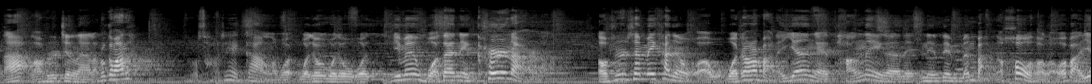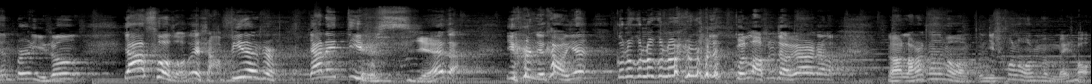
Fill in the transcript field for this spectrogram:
呢，老师进来了，说干嘛呢？我操，这干了，我我就我就我，因为我在那坑儿那儿呢，老师先没看见我，我正好把那烟给藏那个那那那门板子后头了，我把烟嘣儿一扔，压厕所最傻逼的是，压那地是斜的，一会儿你就看我烟咕噜咕噜咕噜咕噜就滚老师脚边上去了。然后老师刚才问我你抽了吗，我说没抽。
